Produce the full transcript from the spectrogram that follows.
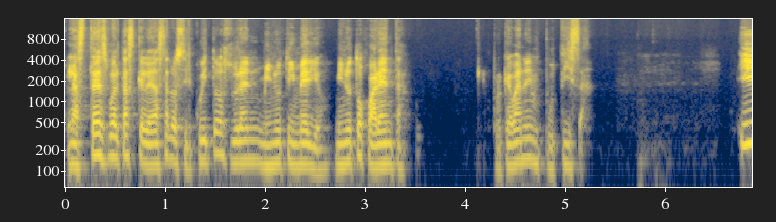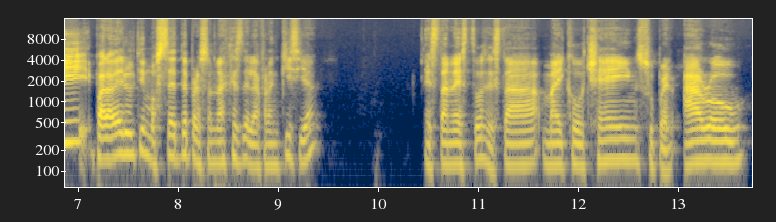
las tres vueltas que le das a los circuitos duren minuto y medio, minuto cuarenta, porque van en putiza. Y para ver el último set de personajes de la franquicia, están estos, está Michael Chain, Super Arrow,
